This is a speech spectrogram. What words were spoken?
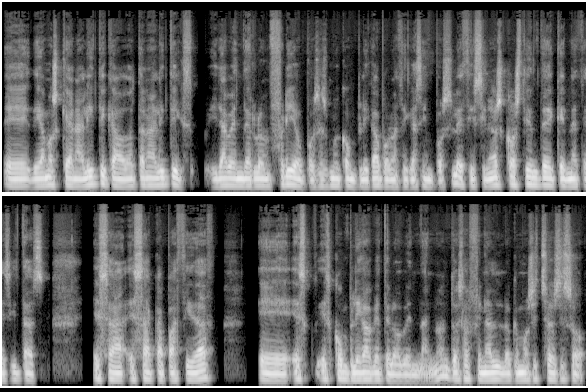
eh, digamos que analítica o data analytics, ir a venderlo en frío, pues es muy complicado, por no decir que es imposible. Es decir, si no es consciente de que necesitas esa, esa capacidad, eh, es, complicado que te lo vendan, ¿no? Entonces, al final, lo que hemos hecho es eso,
